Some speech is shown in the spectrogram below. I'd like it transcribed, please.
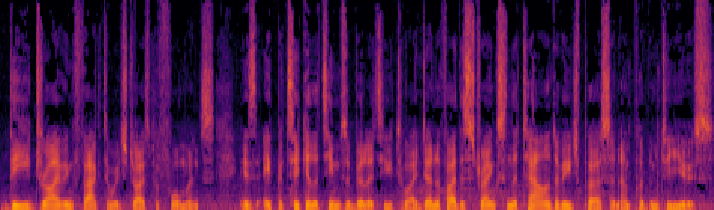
the driving factor which drives performance is a particular team's ability to identify the strengths and the talent of each person and put them to use.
